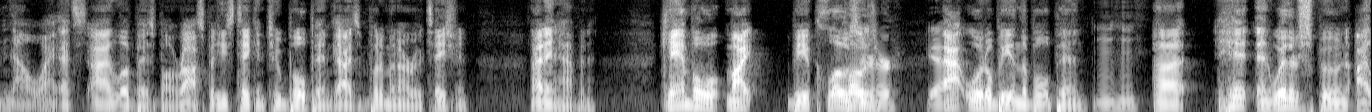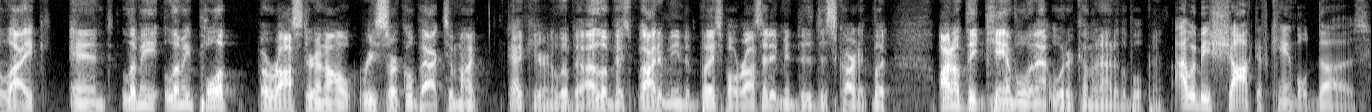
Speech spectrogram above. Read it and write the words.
No, I, that's I love baseball, Ross, but he's taking two bullpen guys and put them in our rotation. That ain't happening. Campbell might be a closer. Closer. Yeah. Atwood will be in the bullpen. Mm-hmm. Uh, Hitt and Witherspoon, I like. And let me let me pull up a roster, and I'll recircle back to my pick here in a little bit. I love baseball. I didn't mean to baseball Ross. I didn't mean to discard it, but I don't think Campbell and Atwood are coming out of the bullpen. I would be shocked if Campbell does.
